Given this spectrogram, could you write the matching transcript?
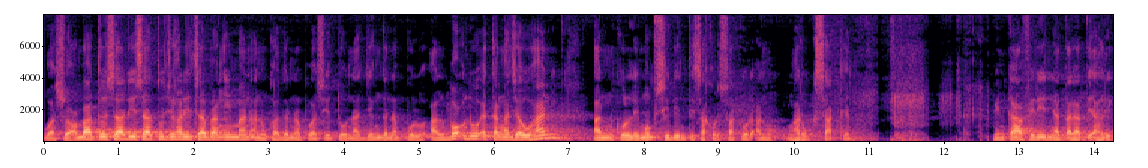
wa syu'batu sadisatu jeung ari cabang iman anu kagenep wasituna jeung 60 al-bu'du eta ngajauhan an kulli mufsidin ti sakur-sakur anu ngaruksakeun. Min kafirin nyata ti ahli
